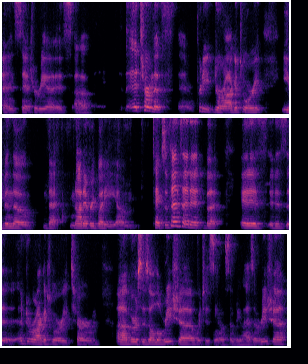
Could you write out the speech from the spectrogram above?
and Santeria is uh, a term that's uh, pretty derogatory, even though that not everybody um, takes offense at it, but it is it is a, a derogatory term uh, versus Olorisha, which is you know somebody who has Orisha,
